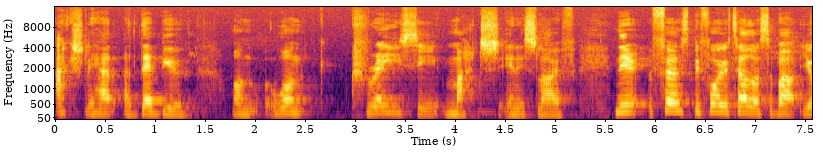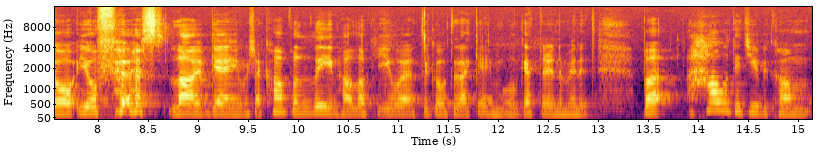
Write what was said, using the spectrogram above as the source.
actually had a debut on one crazy match in his life. Nir, first, before you tell us about your, your first live game, which I can't believe how lucky you were to go to that game, we'll get there in a minute. But how did you become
